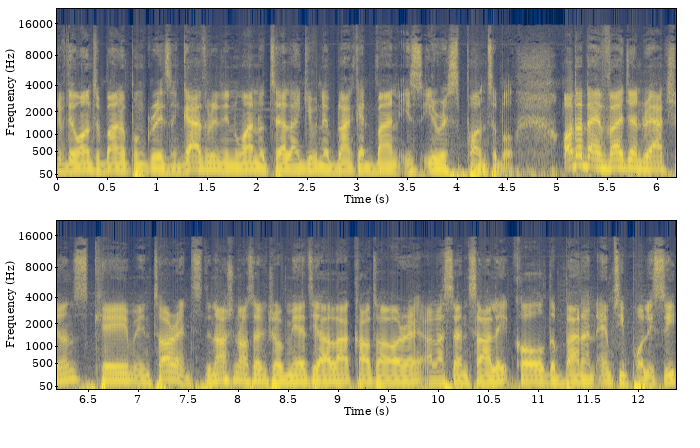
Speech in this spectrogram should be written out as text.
if they want to ban open grazing. Gathering in one hotel and giving a blanket ban is irresponsible. Other divergent reactions came in torrents. The National Secretary of Miyetti Allah Kautaore Alhassan Saleh called the ban an empty policy.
